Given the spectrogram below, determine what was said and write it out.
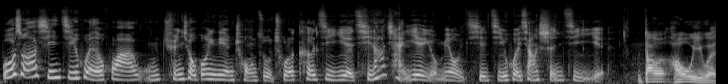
不过说到新机会的话，我们全球供应链重组，除了科技业，其他产业有没有一些机会，像生技业？当毫无疑问。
